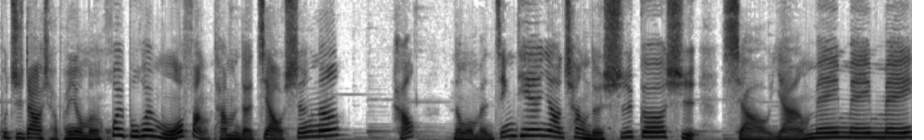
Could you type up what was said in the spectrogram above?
不知道小朋友们会不会模仿它们的叫声呢？好，那我们今天要唱的诗歌是《小羊咩咩咩》。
